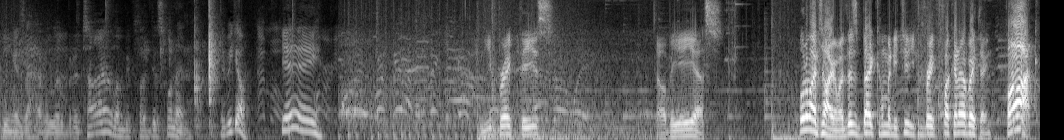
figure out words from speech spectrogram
Being as I have a little bit of time, let me plug this one in. There we go. Yay! Can you break these? That'll be a yes. What am I talking about? This is Bad Company 2, you can break fucking everything. Fuck!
